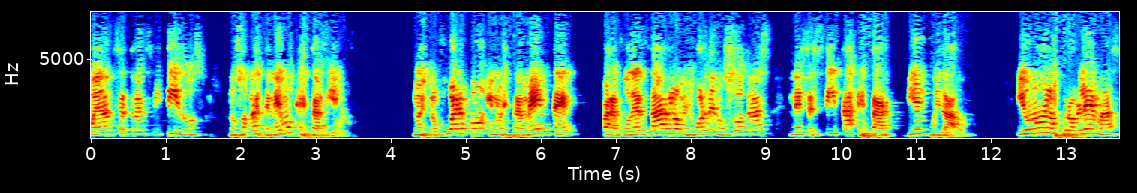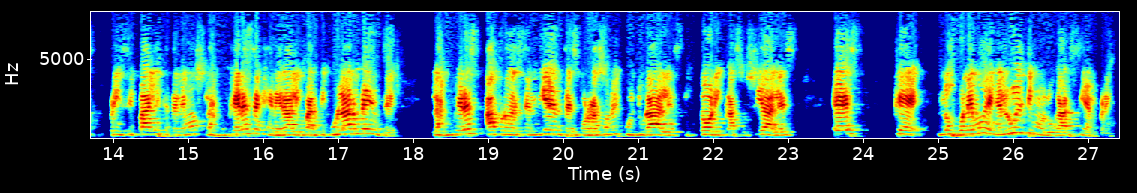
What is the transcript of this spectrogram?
puedan ser transmitidos, nosotras tenemos que estar bien. Nuestro cuerpo y nuestra mente, para poder dar lo mejor de nosotras, necesita estar bien cuidado. Y uno de los problemas principales que tenemos las mujeres en general y particularmente las mujeres afrodescendientes por razones culturales, históricas, sociales, es que nos ponemos en el último lugar siempre.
